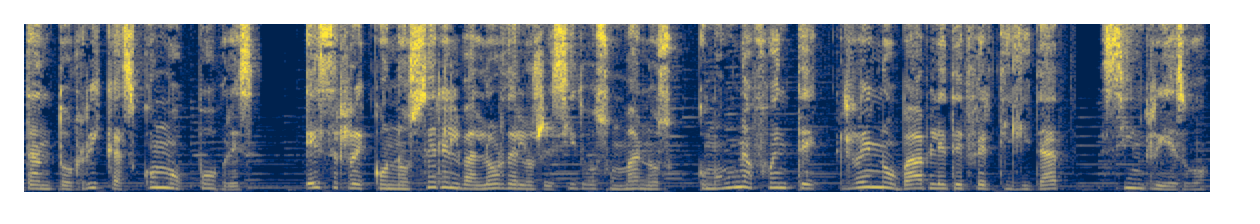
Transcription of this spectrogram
tanto ricas como pobres es reconocer el valor de los residuos humanos como una fuente renovable de fertilidad sin riesgo,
